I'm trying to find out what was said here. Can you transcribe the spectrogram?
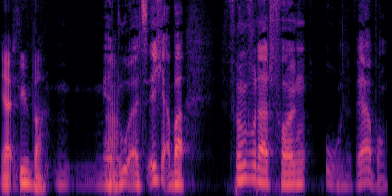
Ja, über. mehr Ja. du als ich, aber 500 Folgen ohne Werbung.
